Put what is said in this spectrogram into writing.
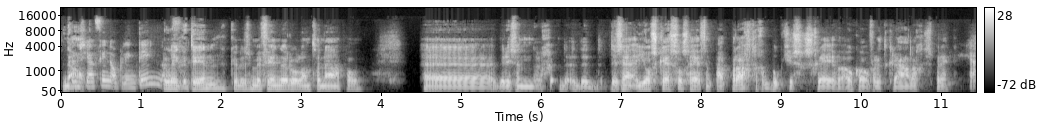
Nou, ze jou vinden op LinkedIn? Of- LinkedIn kunnen ze me vinden, Roland de Napel. Eh, er is een, de, de, zijn, Jos Kessels heeft een paar prachtige boekjes geschreven, ook over het kralengesprek. Ja.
